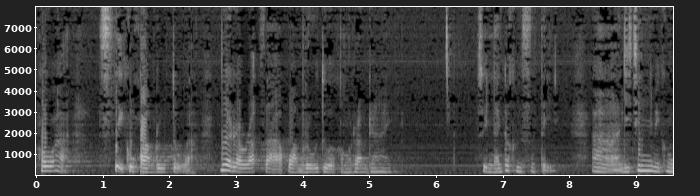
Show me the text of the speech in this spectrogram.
เพราะว่าสติคือความรู้ตัว เมื่อเรารักษาความรู้ตัวของเราได้ สิ่งนั้นก็คือสติ ดิฉันมีคง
